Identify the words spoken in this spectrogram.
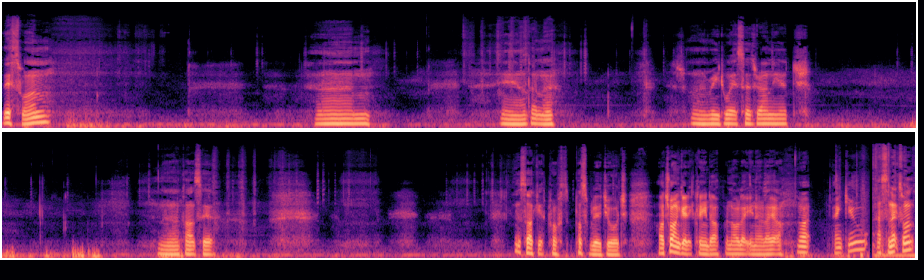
This one. Um, yeah, I don't know. Just trying to read what it says around the edge. No, I can't see it. Looks like it's possibly a George. I'll try and get it cleaned up and I'll let you know later. Right, thank you. That's the next one.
